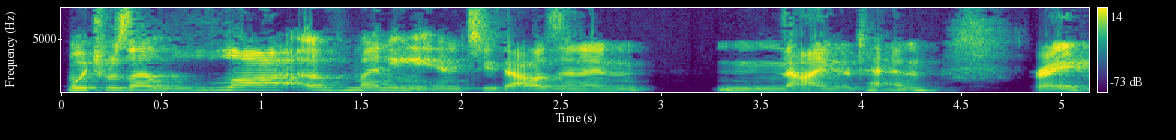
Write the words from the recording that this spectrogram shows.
which was a lot of money in 2009 or 10, right?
